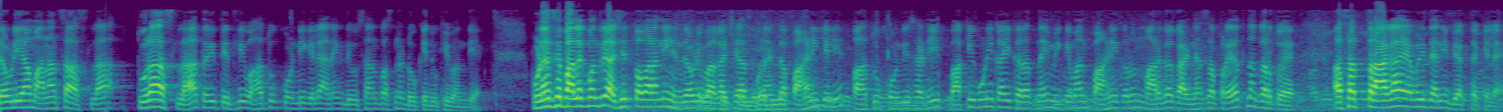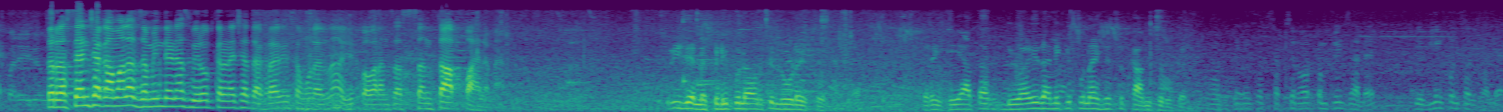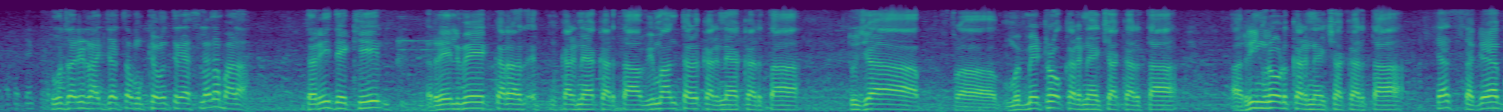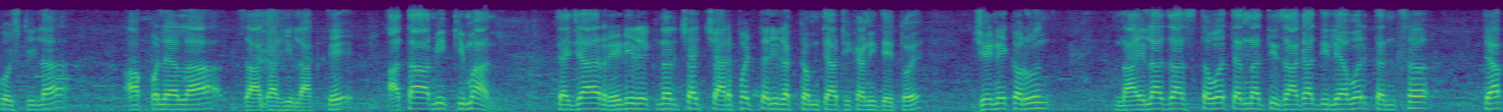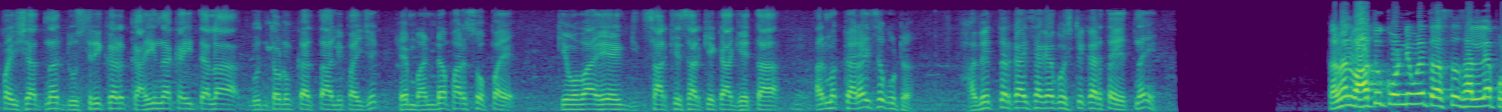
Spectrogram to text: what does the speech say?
हिंजवडी हा मानाचा असला तुरा असला तरी तिथली वाहतूक कोंडी गेल्या अनेक दिवसांपासून डोकेदुखी बनते आहे. पुण्याचे पालकमंत्री अजित पवारांनी हिंजवडी भागाची आज पुन्हा एकदा पाहणी केली आहे. वाहतूक कोंडीसाठी बाकी कोणी काही करत नाही मी किमान पाहणी करून मार्ग काढण्याचा प्रयत्न करतोय असा त्रागा यावेळी त्यांनी व्यक्त केला आहे तर रस्त्यांच्या कामाला जमीन देण्यास विरोध करण्याच्या तक्रारी समोर आल्यानं अजित पवारांचा संताप पाहायला मिळाला. लकडी पुलावरती लोड येतो तर हे आता दिवाळी झाली की पुन्हा ह्याचं काम सुरू स्ट्रक्चर वर्क कंप्लीट झालंय केबलिंग पण झालंय. आता तू जरी राज्याचा मुख्यमंत्री असला ना बाळा तरी देखील रेल्वे कर करण्याकरता विमानतळ करण्याकरता तुझ्या मेट्रो करण्याच्या करता रिंग रोड करण्याच्या करता त्या सगळ्या गोष्टीला आपल्याला जागाही लागते. आता आम्ही किमान त्याच्या रेडी रेकनरच्या चारपट तरी रक्कम त्या ठिकाणी देतोय जेणेकरून नाईलाजास्तव त्यांना ती जागा दिल्यावर त्यांचं त्या पैशातनं दुसरीकडं काही ना काही त्याला गुंतवणूक करता आली पाहिजे. हे म्हणणं फार सोपं आहे की बाबा हे सारखे सारखे का घेता? आणि मग करायचं कुठं? हवेत तर काही सगळ्या गोष्टी करता येत नाही. दरम्यान वाहतूक कोंडीमुळे त्रस्त झालेल्या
